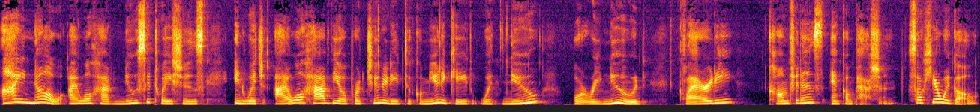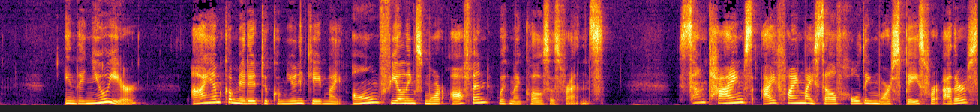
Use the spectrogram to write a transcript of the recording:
I know I will have new situations in which I will have the opportunity to communicate with new or renewed clarity, confidence, and compassion. So here we go. In the new year, I am committed to communicate my own feelings more often with my closest friends. Sometimes I find myself holding more space for others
